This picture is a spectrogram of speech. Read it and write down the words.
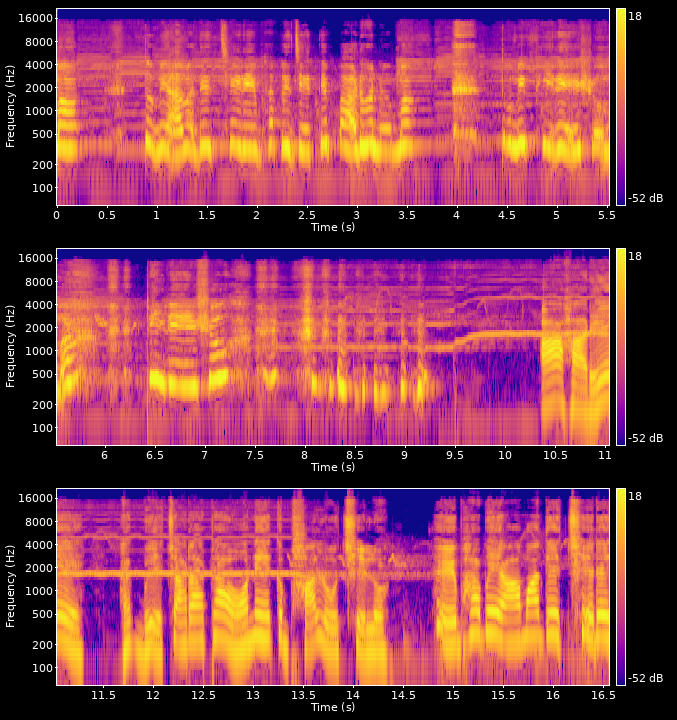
মা তুমি আমাদের ছেড়ে এভাবে যেতে পারো না মা। তুমি ফিরে এসো মা ফিরে এসো। আহারে বেচারাটা অনেক ভালো ছিল। এভাবে আমাদের ছেড়ে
